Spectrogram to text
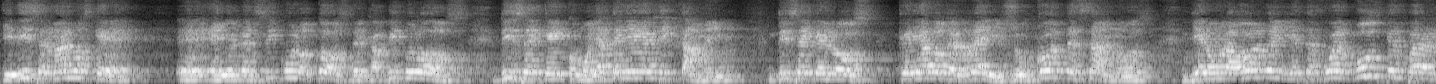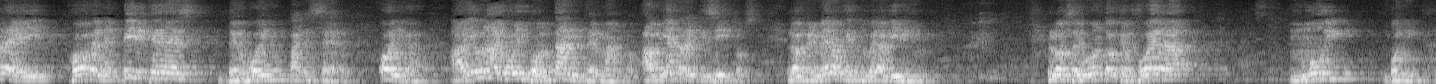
Y dice hermanos que eh, en el versículo 2 del capítulo 2, dice que como ya tenían el dictamen, dice que los criados del rey, sus cortesanos, dieron la orden y este fue, busquen para el rey jóvenes vírgenes de buen parecer. Oiga, había algo importante, hermano. Habían requisitos. Lo primero, que estuviera virgen. Lo segundo, que fuera muy bonita.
